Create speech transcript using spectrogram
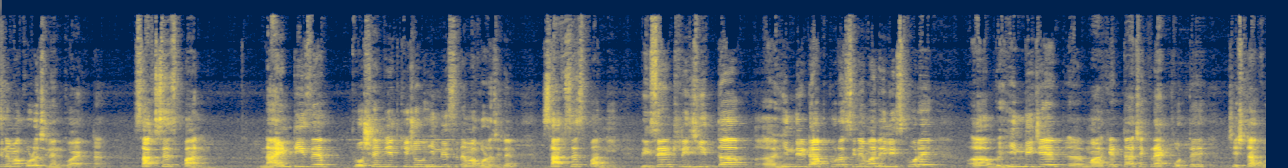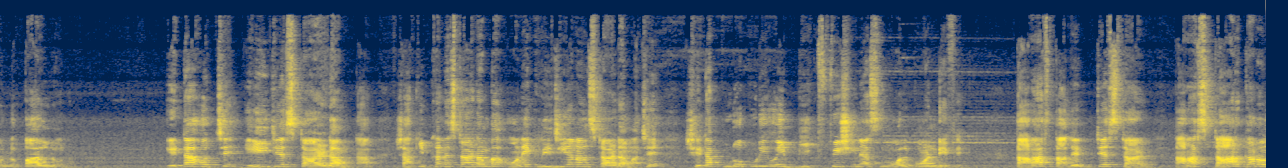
সিনেমা করেছিলেন কয়েকটা। সাকসেস পাননি। নাইনটিজে প্রসেনজিৎ কিছু হিন্দি সিনেমা করেছিলেন। সাকসেস পাননি। রিসেন্টলি জিদ্দা হিন্দি ডাব করে সিনেমা রিলিজ করে হিন্দি যে মার্কেটটা আছে ক্র্যাক করতে চেষ্টা করল, পারল না। এটা হচ্ছে এই যে স্টারডামটা শাকিব খানের স্টারডাম বা অনেক রিজিয়নাল স্টারডাম আছে, সেটা পুরোপুরি ওই big fish in a small pond effect তারা তাদের যে স্টার তারা স্টার কারণ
